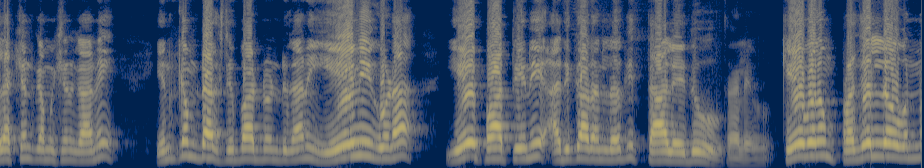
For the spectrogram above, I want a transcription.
ఎలక్షన్ కమిషన్ కానీ ఇన్కమ్ ట్యాక్స్ డిపార్ట్మెంట్ కానీ ఏమీ కూడా ఏ పార్టీని అధికారంలోకి తాలేదు. కేవలం ప్రజల్లో ఉన్న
